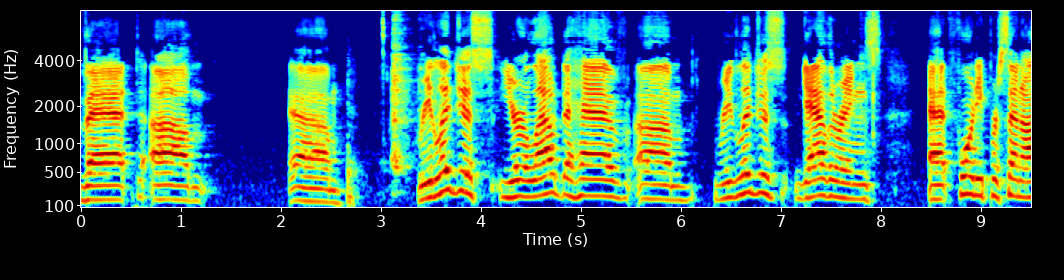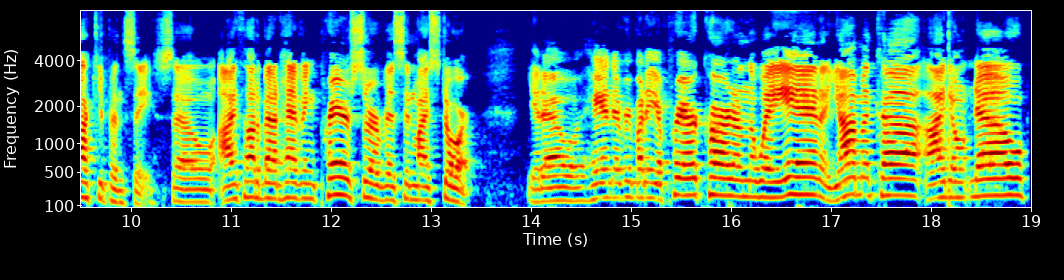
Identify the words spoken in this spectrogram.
that um, um, religious, you're allowed to have um, religious gatherings at 40% occupancy. So I thought about having prayer service in my store. You know, hand everybody a prayer card on the way in, a yarmulke, I don't know.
